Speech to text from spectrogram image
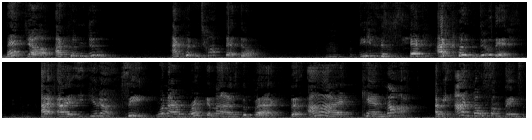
that job I couldn't do. I couldn't talk that dog. Do you understand? I couldn't do this. I, I, you know, see, when I recognize the fact that I cannot, I mean, I know some things that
